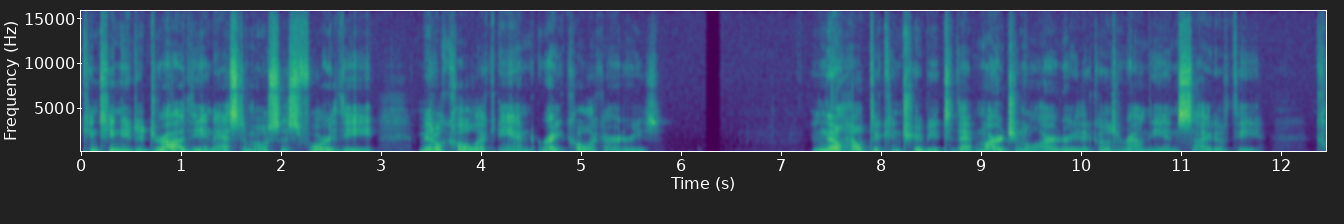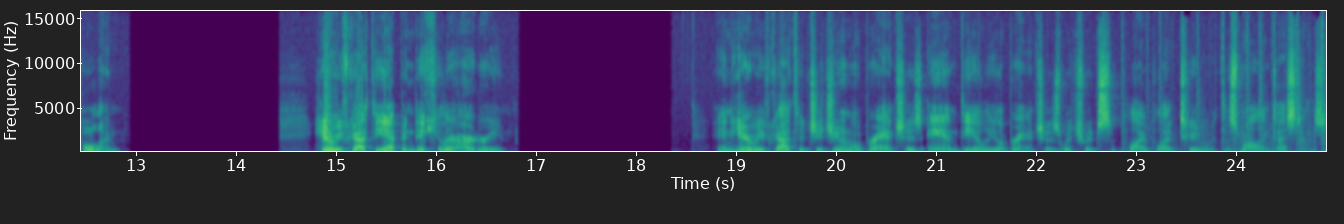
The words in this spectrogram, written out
continue to draw the anastomosis for the middle colic and right colic arteries. And they'll help to contribute to that marginal artery that goes around the inside of the colon. Here we've got the appendicular artery. And here we've got the jejunal branches and the ileal branches, which would supply blood to the small intestines.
